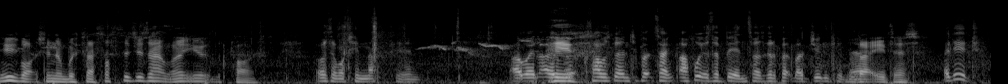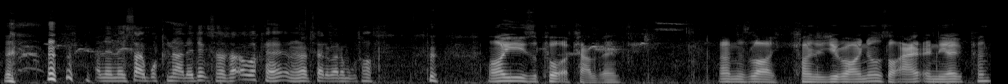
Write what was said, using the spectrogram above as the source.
You was watching them whip their sausages out, weren't you, at the pie? I wasn't watching nothing. I went over. He- 'cause I was going to put something. I thought it was a bin, so I was going to put my drink in there. bet you did. I did. and then they started whooping out their dicks. So I was like, oh okay. And then I turned around and walked off. I use the porta cabin, and there's like kind of urinals like out in the open,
